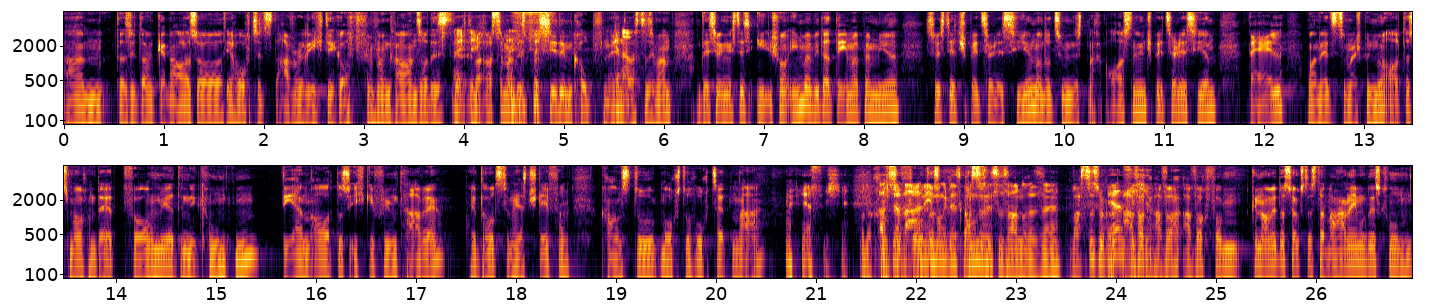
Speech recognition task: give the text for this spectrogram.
ähm, dass ich dann genauso die Hochzeitstafel richtig abfilmen kann. So das, Richtig. was ich meine, das passiert im Kopf nicht. Genau. Weißt du, was ich meine? Und deswegen ist das schon immer wieder ein Thema bei mir, sollst du jetzt spezialisieren oder zumindest nach außen hin spezialisieren, weil, wenn ich jetzt zum Beispiel nur Autos machen würde, fragen mir dann die Kunden, deren Autos ich gefilmt habe, ja trotzdem, heißt Stefan, kannst du, machst du Hochzeiten auch? Ja, sicher. Oder Aus kannst der du Fotos- Wahrnehmung des Kunden ist was anderes. Ja? Was das? Ja, einfach, sicher. einfach, einfach vom, genau wie du sagst, aus der Wahrnehmung des Kunden.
